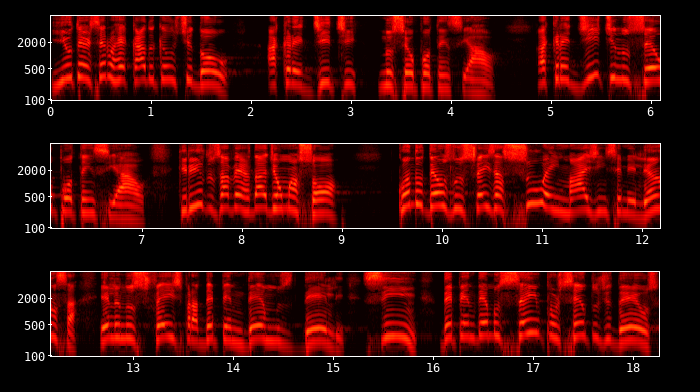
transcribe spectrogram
E o terceiro recado que eu te dou: acredite no seu potencial. Acredite no seu potencial. Queridos, a verdade é uma só. Quando Deus nos fez a sua imagem e semelhança, Ele nos fez para dependermos dEle. Sim, dependemos 100% de Deus,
